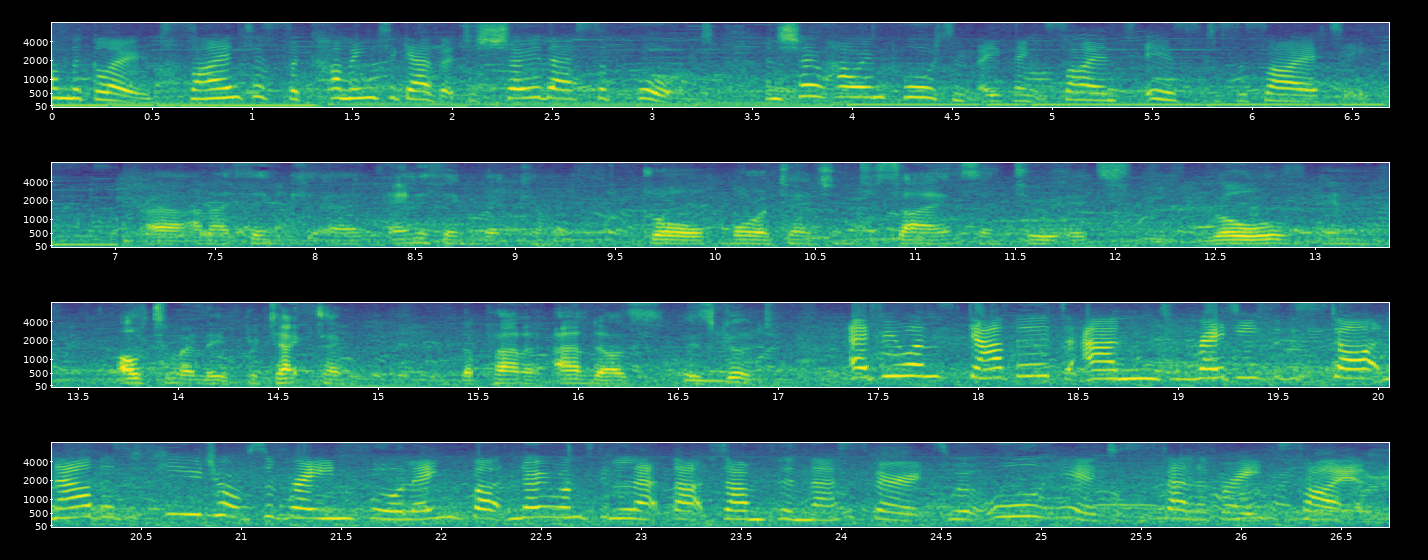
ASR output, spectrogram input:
all around the globe, scientists are coming together to show their support and show how important they think science is to society. Uh, and I think uh, anything that can draw more attention to science and to its role in ultimately protecting the planet and us is good. Everyone's gathered and ready for the start now. There's a few drops of rain falling, but no one's going to let that dampen their spirits. We're all here to celebrate science.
